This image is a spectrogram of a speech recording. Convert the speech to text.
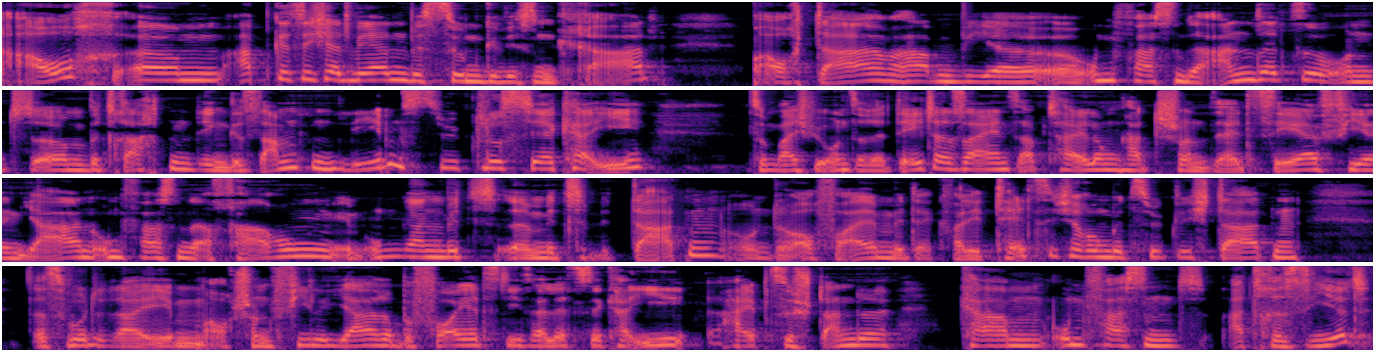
auch ähm, abgesichert werden bis zu einem gewissen Grad. Auch da haben wir äh, umfassende Ansätze und ähm, betrachten den gesamten Lebenszyklus der KI. Zum Beispiel unsere Data Science Abteilung hat schon seit sehr vielen Jahren umfassende Erfahrungen im Umgang mit, äh, mit, mit Daten und auch vor allem mit der Qualitätssicherung bezüglich Daten. Das wurde da eben auch schon viele Jahre bevor jetzt dieser letzte KI-Hype zustande kam, umfassend adressiert.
